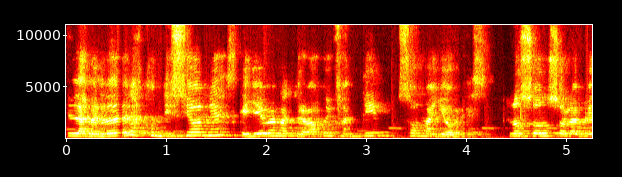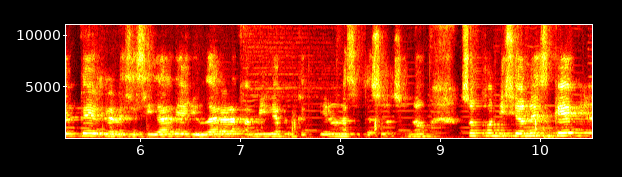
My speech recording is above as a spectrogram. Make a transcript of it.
las verdaderas condiciones que llevan al trabajo infantil son mayores. No son solamente la necesidad de ayudar a la familia porque tiene una situación, sino son condiciones que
